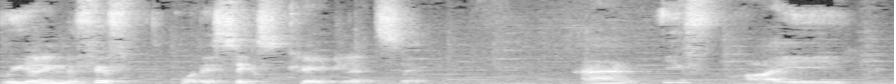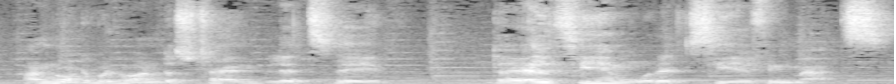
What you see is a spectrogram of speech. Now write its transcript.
we are in the fifth or a sixth grade, let's say, and if I am not able to understand, let's say, the LCM or HCF in maths,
